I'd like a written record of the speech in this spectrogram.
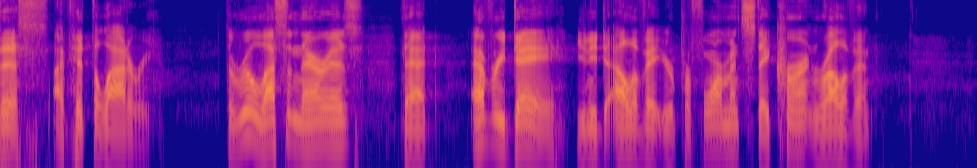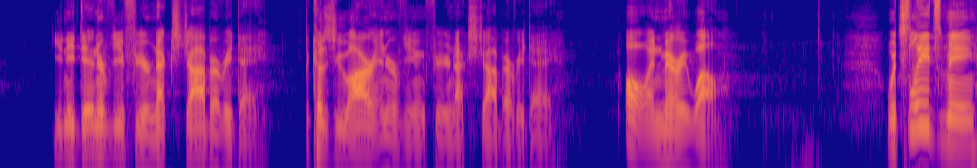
this, I've hit the lottery. The real lesson there is that every day you need to elevate your performance, stay current and relevant. You need to interview for your next job every day because you are interviewing for your next job every day. Oh, and marry well. Which leads me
